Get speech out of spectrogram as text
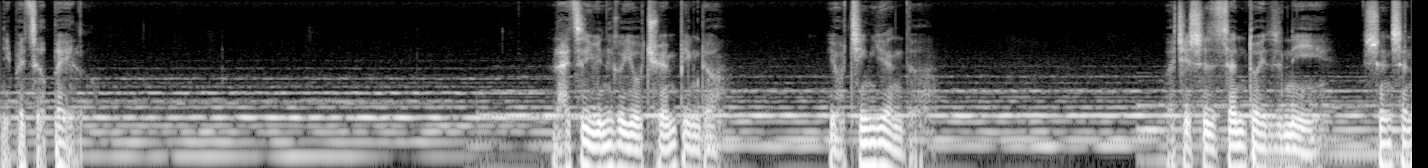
你被责备了，来自于那个有权柄的。有经验的，而且是针对着你深深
